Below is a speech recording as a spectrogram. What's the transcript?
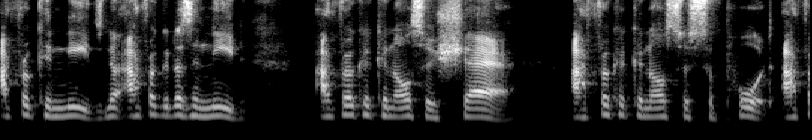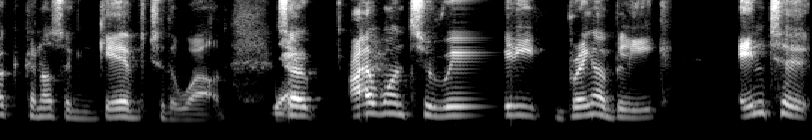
Africa needs no africa doesn't need. Africa can also share. Africa can also support, Africa can also give to the world. Yeah. So I want to really bring Oblique into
